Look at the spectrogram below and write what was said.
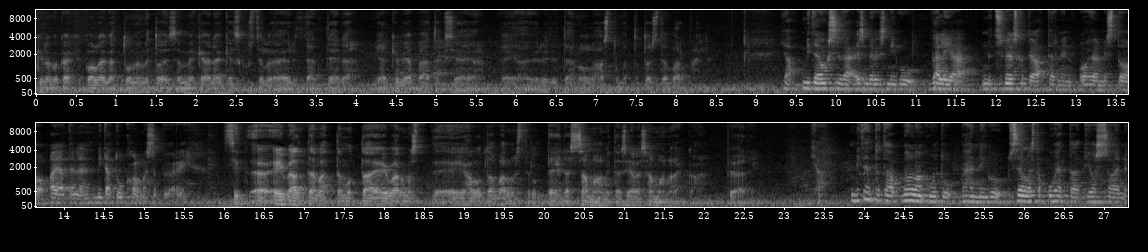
kyllä me kaikki kollegat tunnemme toisemme, käydään keskusteluja ja yritetään tehdä järkeviä päätöksiä ja, ja yritetään olla astumatta toisten varpaille. Ja miten onko sillä esimerkiksi niin kuin väliä nyt Svenska Teatterin ohjelmistoa ajatellen, että mitä Tukholmassa pyörii? Sit, äh, ei välttämättä, mutta ei, varmasti, ei haluta varmasti tehdä samaa, mitä siellä saman aikaan pyörii. Ja miten tota, me ollaan kuultu vähän niin kuin sellaista puhetta, että jossain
